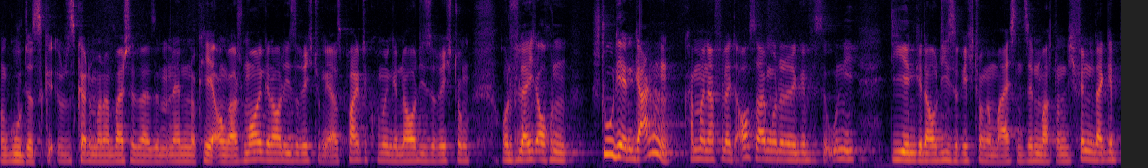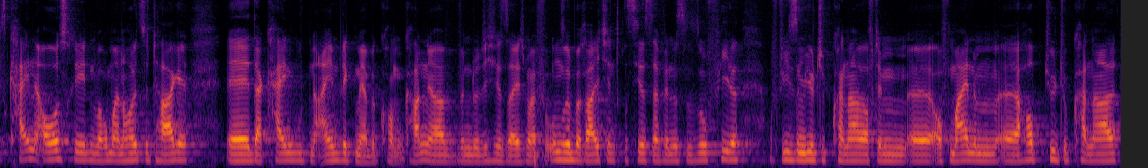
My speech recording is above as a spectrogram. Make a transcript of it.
Und gut, das, das könnte man dann beispielsweise nennen, okay, Engagement in genau diese Richtung, erst Praktikum in genau diese Richtung und vielleicht auch ein Studiengang, kann man ja vielleicht auch sagen, oder eine gewisse Uni, die in genau diese Richtung am meisten Sinn macht. Und ich finde, da gibt es keine Ausreden, warum man heutzutage äh, da keinen guten Einblick mehr bekommen kann. Ja, wenn du dich jetzt, sag ich mal, für unsere Bereiche interessierst, da findest du so viel auf diesem YouTube-Kanal, auf, äh, auf meinem äh, Haupt-YouTube-Kanal,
